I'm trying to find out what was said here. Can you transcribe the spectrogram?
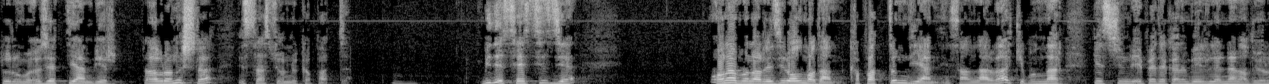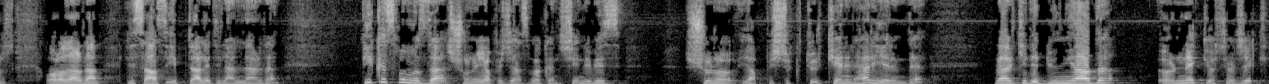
durumu özetleyen bir davranışla istasyonunu kapattı. Bir de sessizce ona buna rezil olmadan kapattım diyen insanlar var ki bunlar biz şimdi İPDK'nın verilerinden alıyoruz. Oralardan lisansı iptal edilenlerden. Bir kısmımız da şunu yapacağız. Bakın şimdi biz şunu yapmıştık. Türkiye'nin her yerinde belki de dünyada örnek gösterecek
